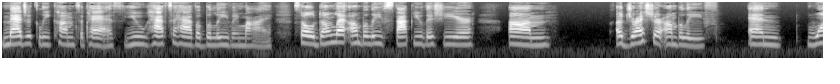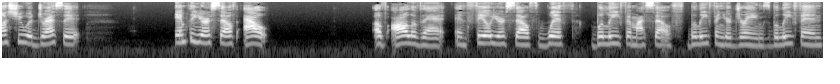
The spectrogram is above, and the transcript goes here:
magically come to pass. You have to have a believing mind. So don't let unbelief stop you this year. Um address your unbelief. And once you address it empty yourself out of all of that and fill yourself with belief in myself, belief in your dreams, belief in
